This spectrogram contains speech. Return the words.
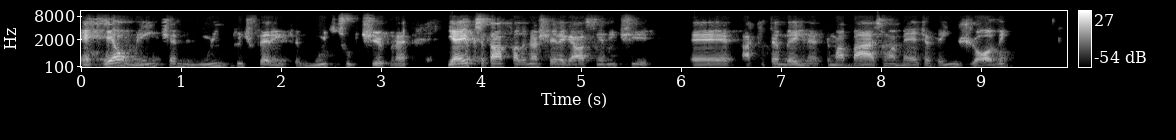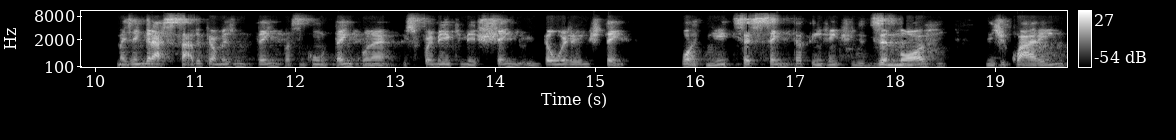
é realmente é muito diferente, é muito disruptivo, né? E aí o que você estava falando, eu achei legal, assim, a gente é, aqui também, né, tem uma base, uma média bem jovem, mas é engraçado que ao mesmo tempo, assim, com o tempo, né, isso foi meio que mexendo, então hoje a gente tem, porra, tem gente de 60, tem gente de 19, de 40,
